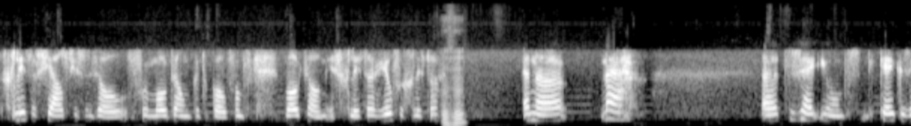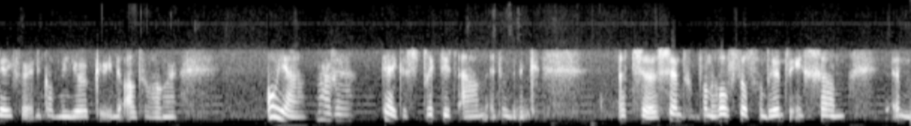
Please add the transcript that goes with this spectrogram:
glittersjaaltjes en zo voor Motown kunt kopen? Want Motown is glitter, heel veel glitter. Mhm. En eh, nou ja, eh, toen zei iemand, die keek eens even en ik had mijn jurk in de auto hangen. Oh ja, maar kijk eens, trek dit aan. En toen ben ik het centrum van de hoofdstad van Drenthe ingegaan. En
